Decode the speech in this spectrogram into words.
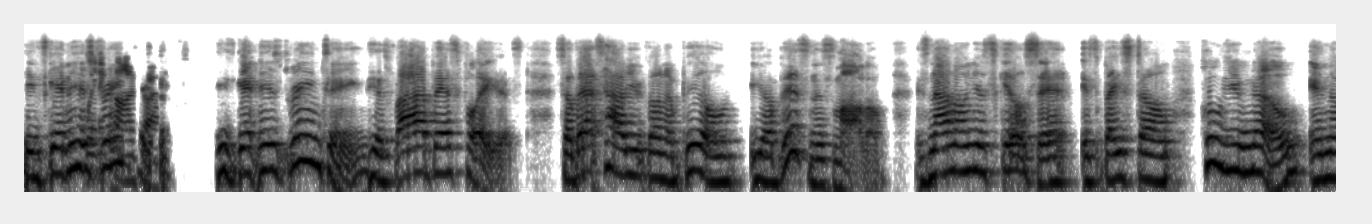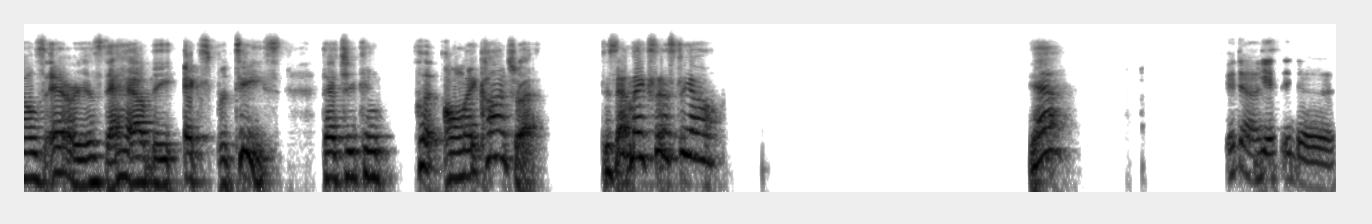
He's getting his Winning dream team. He's getting his dream team, his five best players. So that's how you're going to build your business model. It's not on your skill set, it's based on who you know in those areas that have the expertise that you can put on a contract. Does that make sense to y'all? Yeah? It does. Yes, it does.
